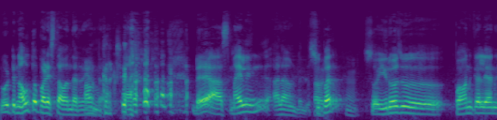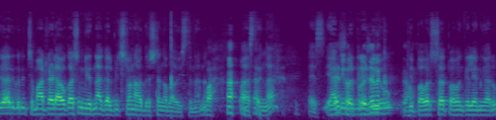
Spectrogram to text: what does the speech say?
నువ్వు నవ్వుతో పడేస్తావు అందరిని. అంటే. ఆ స్మైలింగ్ అలా ఉంటుంది. సూపర్ సో ఈ రోజు పవన్ కళ్యాణ్ గారి గురించి మాట్లాడే అవకాశం మీరు నాకు కల్పించడం నా అదృష్టంగా భావిస్తున్నాను. వాస్తవంగా. Yes happy birthday the power star Pawan Kalyan garu.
